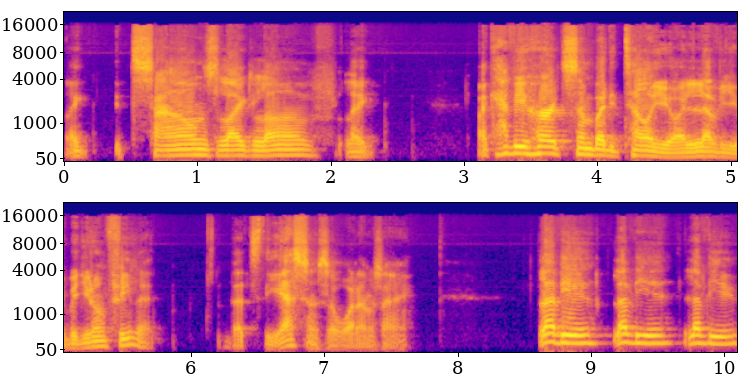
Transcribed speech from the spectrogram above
like it sounds like love like like have you heard somebody tell you i love you but you don't feel it? That's the essence of what i'm saying. Love you love you love you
